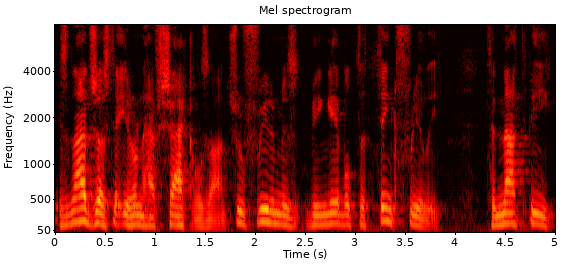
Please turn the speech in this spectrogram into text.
is not just that you don't have shackles on. True freedom is being able to think freely, to not be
